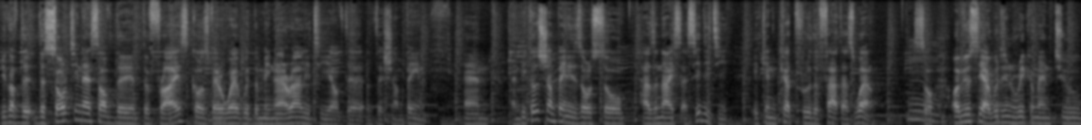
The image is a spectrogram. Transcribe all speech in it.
You got the, the saltiness of the, the fries goes very well with the minerality of the, of the champagne. And, and because champagne is also has a nice acidity, it can cut through the fat as well. Mm. So obviously I wouldn't recommend too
